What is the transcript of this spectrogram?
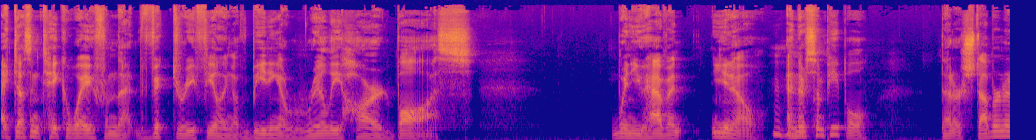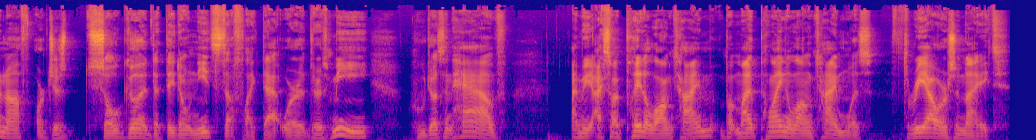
it doesn't take away from that victory feeling of beating a really hard boss when you haven't, you know. And mm-hmm. there's some people that are stubborn enough or just so good that they don't need stuff like that. Where there's me who doesn't have. I mean, I so I played a long time, but my playing a long time was three hours a night.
